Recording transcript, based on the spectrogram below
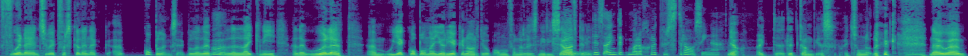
fone en so het verskillende uh, koppelings. Ek wil hulle mm. hulle lyk like nie hulle hoe hulle um, hoe jy koppel na jou rekenaar toe op almal van hulle is nie dieselfde ja, nie. Dit is eintlik maar 'n groot frustrasie, né? Ja, uit uh, dit kan wees uitsonderlik. nou ehm um,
